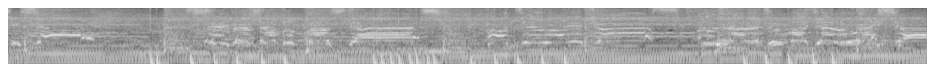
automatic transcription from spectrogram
she said Save yourself a postage How do I address A letter to my generation.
